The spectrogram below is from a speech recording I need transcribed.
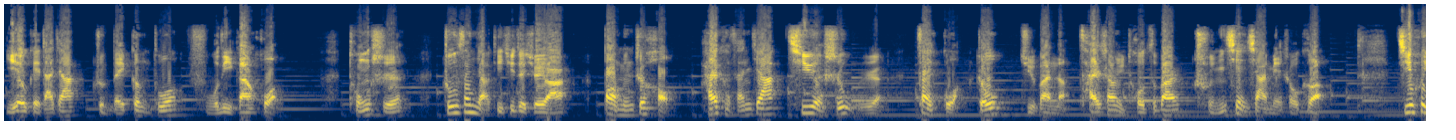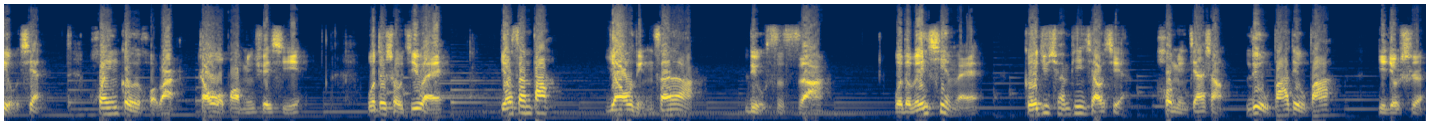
也有给大家准备更多福利干货。同时，珠三角地区的学员报名之后，还可参加七月十五日在广州举办的财商与投资班纯线下面授课，机会有限，欢迎各位伙伴找我报名学习。我的手机为幺三八幺零三二六四四二，我的微信为格局全拼小写后面加上六八六八，也就是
